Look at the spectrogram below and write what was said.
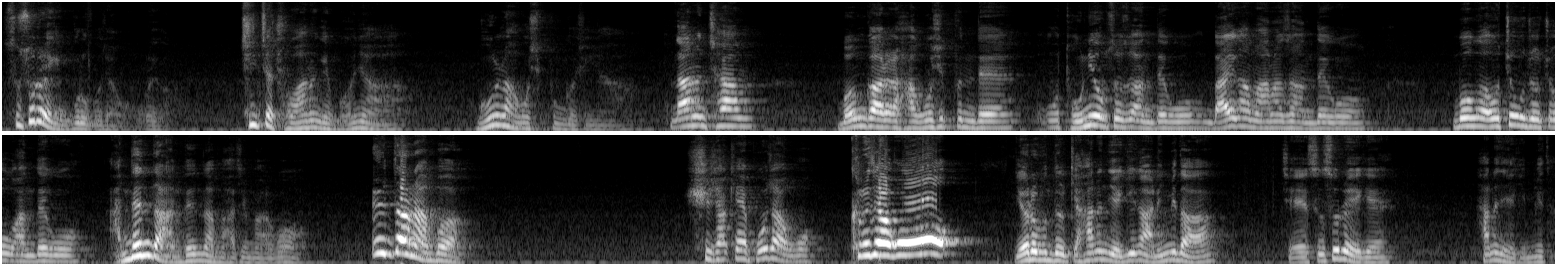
스스로에게 물어보자고 우리가. 진짜 좋아하는 게 뭐냐? 뭘 하고 싶은 것이냐? 나는 참 뭔가를 하고 싶은데 어, 돈이 없어서 안 되고 나이가 많아서 안 되고 뭐가 어쩌고 저쩌고 안 되고 안 된다 안 된다 하지 말고 일단 한번 시작해 보자고. 그러자고 여러분들께 하는 얘기가 아닙니다 제 스스로에게 하는 얘기입니다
